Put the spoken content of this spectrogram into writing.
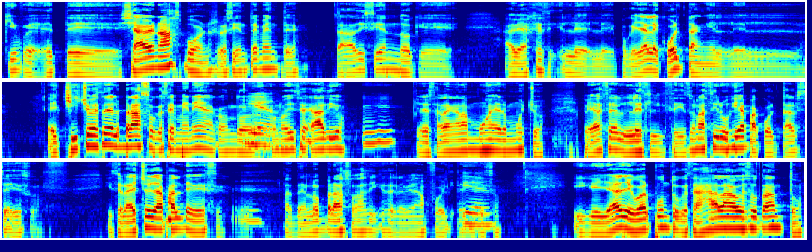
¿Quién fue? Este, Sharon Osbourne recientemente estaba diciendo que había que le, le- porque ya le cortan el, el, el chicho ese del brazo que se menea cuando Yeah. uno dice adiós. Ujú. Que le salen a las mujeres mucho. Pero ella se, le- se hizo una cirugía para cortarse eso. Y se lo ha hecho ya un par de veces. Para tener los brazos así que se le vean fuertes y eso. Y que ya llegó al punto que se ha jalado eso tanto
